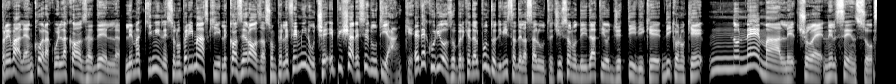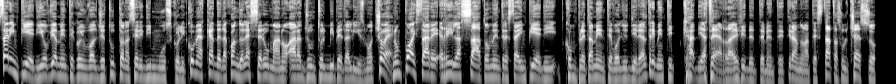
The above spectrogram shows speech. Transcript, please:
prevale ancora quella cosa del le macchinine sono per i maschi, le cose rosa sono per le femminucce e pisciare seduti anche. Ed è curioso perché dal punto di vista della salute ci sono dei dati oggettivi che dicono che non è male, cioè nel senso, stare in piedi ovviamente coinvolge tutta una serie di muscoli, come accade da quando l'essere umano ha raggiunto il bipedalismo, cioè non puoi stare rilassato mentre stai in piedi completamente, voglio dire, altrimenti cadi a terra, evidentemente, tirando una testata sul cesso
